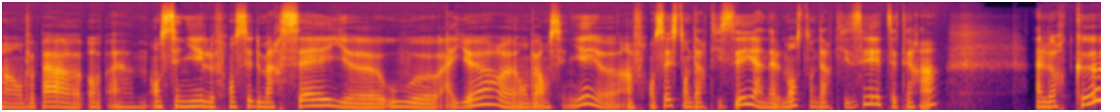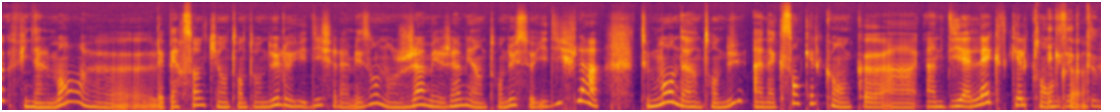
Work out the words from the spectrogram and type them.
on ne va pas enseigner le français de Marseille ou ailleurs, on va enseigner un français standardisé, un allemand standardisé, etc. Alors que finalement, euh, les personnes qui ont entendu le yiddish à la maison n'ont jamais, jamais entendu ce yiddish-là. Tout le monde a entendu un accent quelconque, un, un dialecte quelconque. Exactement.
